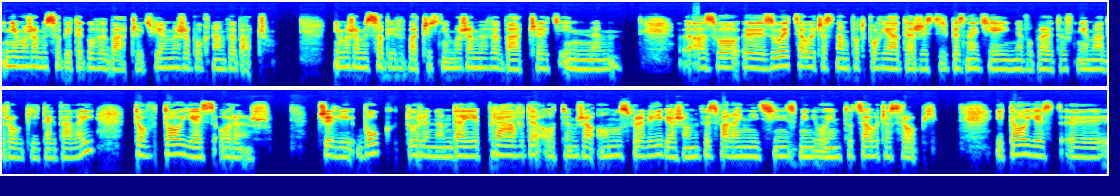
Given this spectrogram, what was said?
I nie możemy sobie tego wybaczyć. Wiemy, że Bóg nam wybaczył. Nie możemy sobie wybaczyć, nie możemy wybaczyć innym. A zło, y, zły cały czas nam podpowiada, że jesteś beznadziejny, w ogóle to już nie ma drogi i tak dalej. To, to jest oręż. Czyli Bóg, który nam daje prawdę o tym, że On usprawiedliwia, że On wyzwala i nic się nie zmieniło i On to cały czas robi. I to jest y,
